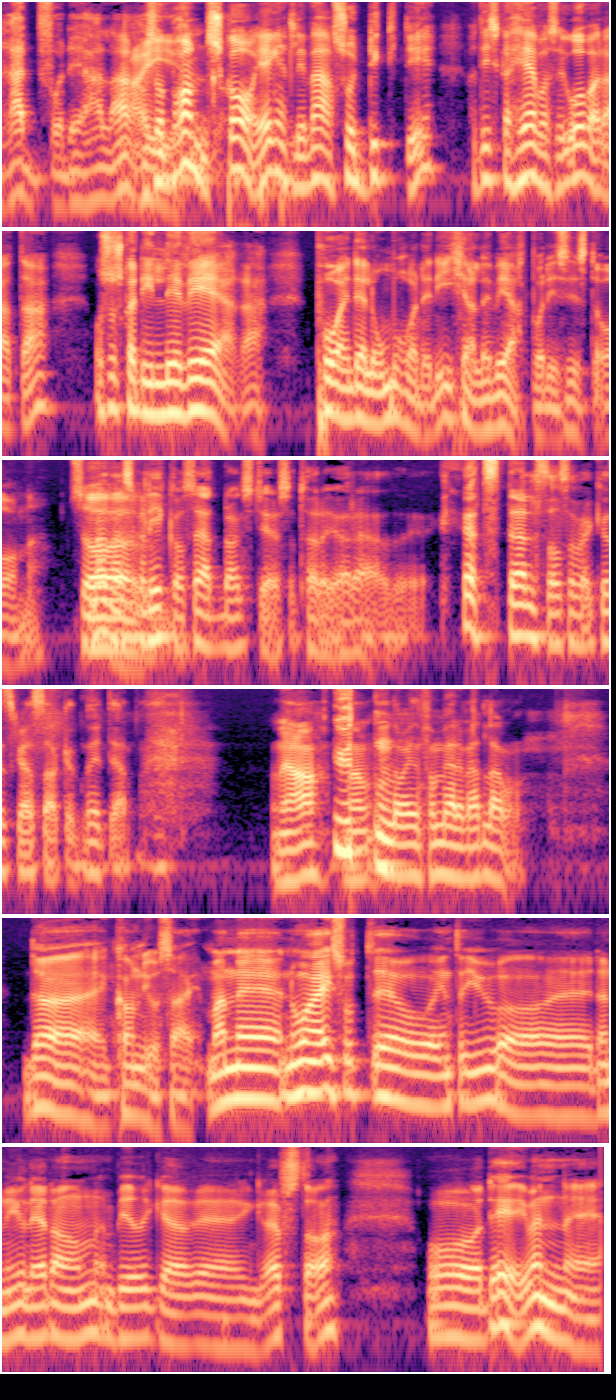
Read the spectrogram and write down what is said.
være redd for det heller. Nei. Altså, Brann skal egentlig være så dyktig at de skal heve seg over dette, og så skal de levere på en del områder de ikke har levert på de siste årene. Så, Men jeg skal like å se et brannstyre som tør å gjøre et sprell sånn som i kunstgressaken på nytt igjen. Ja, Uten å informere medlemmene. det kan du jo si. Men eh, nå har jeg sittet og intervjua eh, den nye lederen, Birger eh, Grefstad. Og det er jo en eh,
